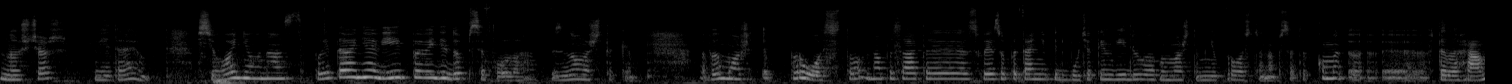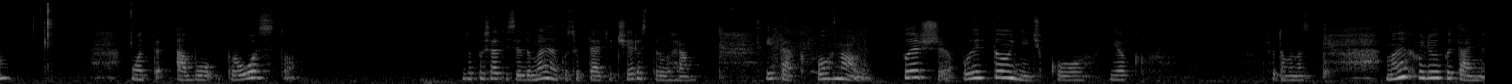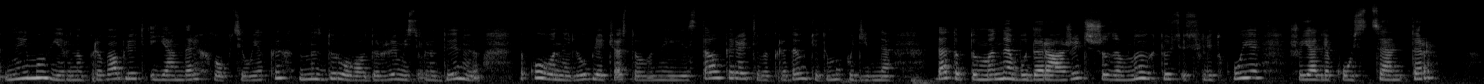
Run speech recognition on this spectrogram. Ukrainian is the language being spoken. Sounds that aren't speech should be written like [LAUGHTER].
Ну що ж, вітаю. Сьогодні у нас питання відповіді до психолога. Знову ж таки, ви можете просто написати своє запитання під будь-яким відео. Ви можете мені просто написати в комен... е, е, в Телеграм. От, або просто записатися до мене на консультацію через Телеграм. І так, погнали. Перше питонечко, як. Що там у нас? Мене хвилює питання. Неймовірно приваблюють яндери хлопці, у яких нездорова одержимість людиною, яку вони люблять, часто вони її сталкерять, викрадають і тому подібне. Да? Тобто мене будоражить, що за мною хтось слідкує, що я для когось центр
